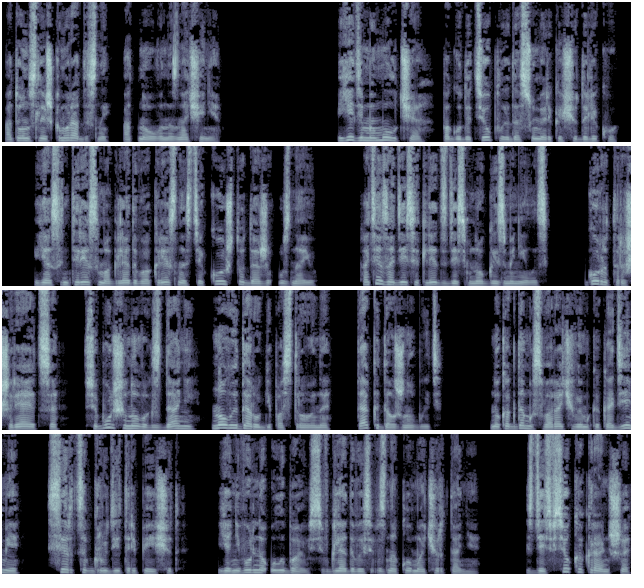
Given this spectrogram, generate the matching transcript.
А то он слишком радостный от нового назначения. Едем мы молча, погода теплая, до сумерек еще далеко. Я с интересом оглядываю окрестности, кое-что даже узнаю. Хотя за десять лет здесь много изменилось. Город расширяется, все больше новых зданий, новые дороги построены. Так и должно быть. Но когда мы сворачиваем к академии, сердце в груди трепещет. Я невольно улыбаюсь, вглядываясь в знакомые очертания. Здесь все как раньше.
